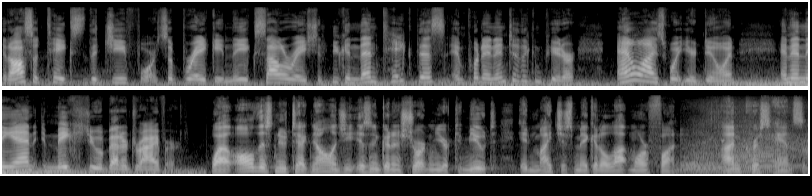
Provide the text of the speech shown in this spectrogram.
It also takes the G-force, the braking, the acceleration. You can then take this and put it into the computer, analyze what you're doing, and in the end, it makes you a better driver. While all this new technology isn't going to shorten your commute, it might just make it a lot more fun. I'm Chris Hansen.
